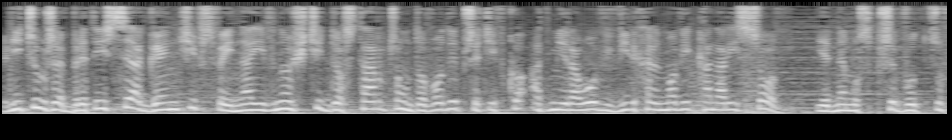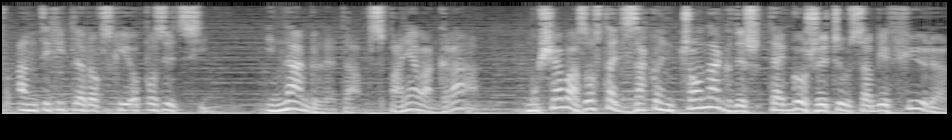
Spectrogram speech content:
Liczył, że brytyjscy agenci w swej naiwności dostarczą dowody przeciwko admirałowi Wilhelmowi Canarisowi, jednemu z przywódców antyhitlerowskiej opozycji. I nagle ta wspaniała gra musiała zostać zakończona, gdyż tego życzył sobie Führer.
